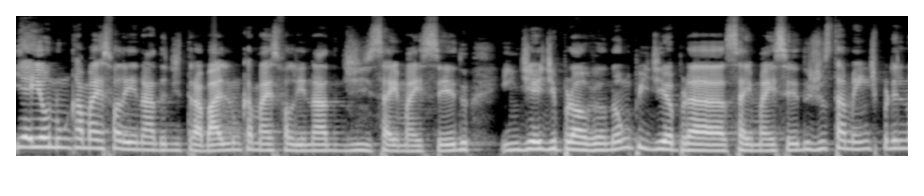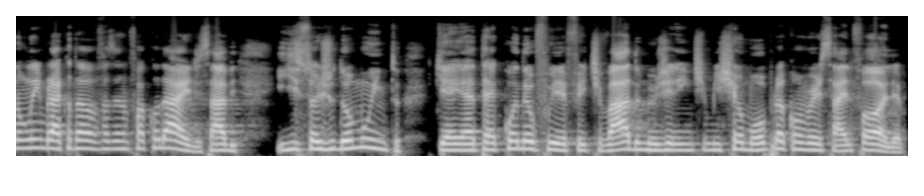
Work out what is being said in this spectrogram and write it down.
E aí eu nunca mais falei nada de trabalho, nunca mais falei nada de sair mais cedo. Em dia de prova eu não pedia para sair mais cedo, justamente para ele não lembrar que eu tava fazendo faculdade, sabe? E isso ajudou muito. Que aí até quando eu fui efetivado, meu gerente me chamou para conversar, ele falou, olha,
